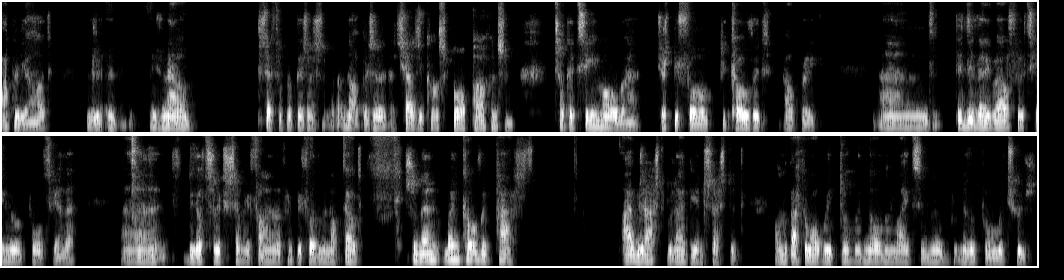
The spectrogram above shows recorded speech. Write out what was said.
Appleyard, who's uh, now set up a business, not a business, a charity called Sport Parkinson. Took a team over just before the COVID outbreak, and they did very well for a team that were pulled together. Uh, they got to the semi final, I think, before they were knocked out. So then, when COVID passed, I was asked would I be interested on the back of what we'd done with Northern Lights in Liverpool, which was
